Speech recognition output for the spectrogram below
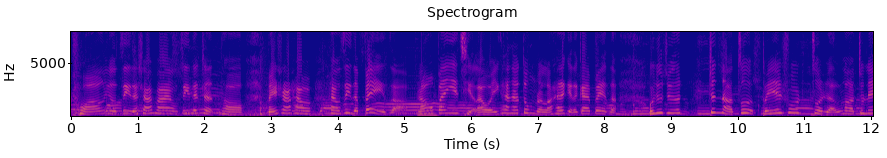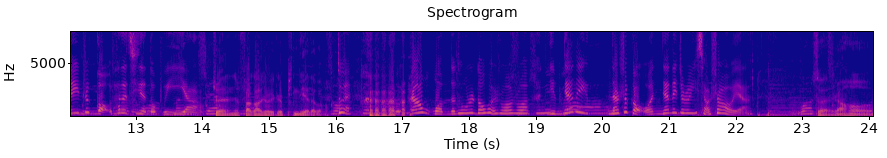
床，有自己的沙发，有自己的枕头，没事儿还有还有自己的被子。然后半夜起来，我一看它冻着了，还得给它盖被子，我就觉得真的做别说做人了，就连一只狗它的起点都不一样。这发糕就是一只拼爹的狗。对，然后我们的同事都会说说你们家那哪是狗啊，你家那就是一小少爷。对，然后，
